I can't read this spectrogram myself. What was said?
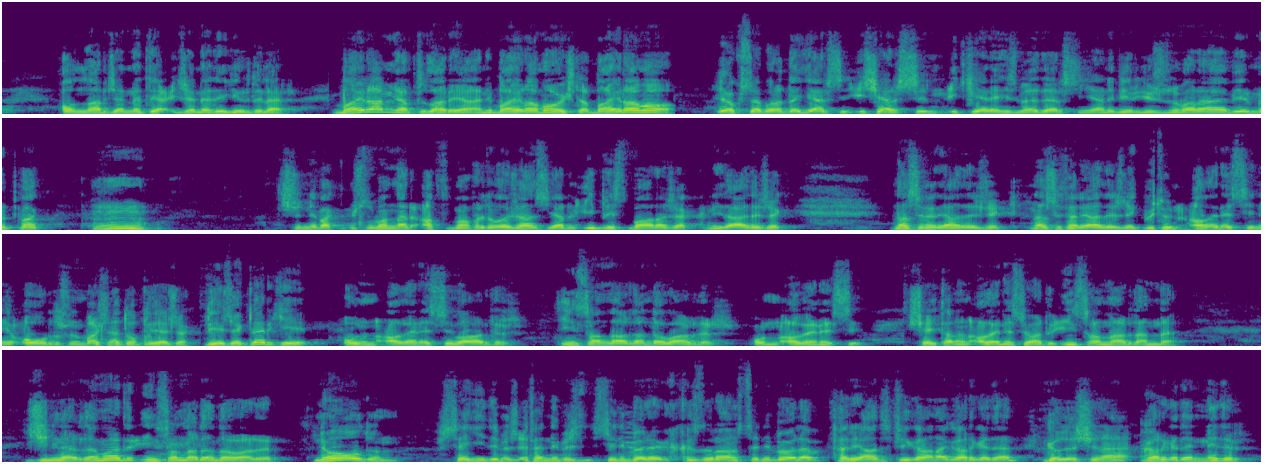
onlar cennete cennete girdiler. Bayram yaptılar yani. Bayram o işte. Bayram o. Yoksa burada yersin, içersin, iki yere hizmet edersin. Yani bir yüz numara, bir mutfak. Hmm. Şimdi bak Müslümanlar af mağfiret olacağız. Yarın iblis bağıracak, nida edecek. Nasıl feryat edecek? Nasıl feryat edecek? Bütün avenesini ordusunun başına toplayacak. Diyecekler ki onun avenesi vardır. İnsanlardan da vardır onun avenesi. Şeytanın alenesi vardır insanlardan da. Cinlerden vardır, insanlardan da vardır. Ne oldun? Seyyidimiz, Efendimiz seni böyle kızdıran, seni böyle feryat figana garg eden, gözyaşına garg eden nedir?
